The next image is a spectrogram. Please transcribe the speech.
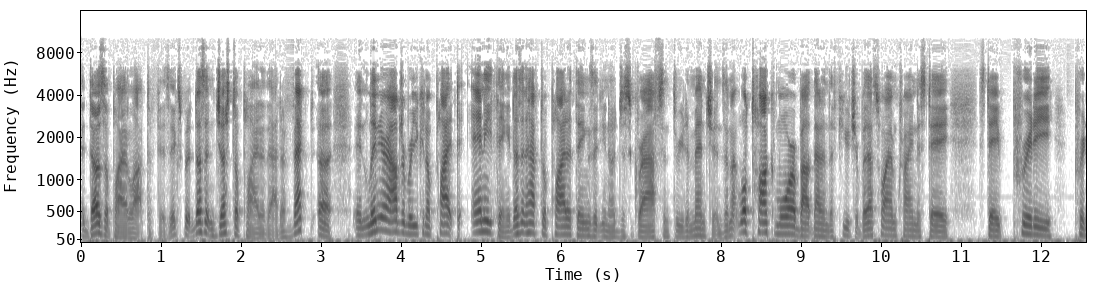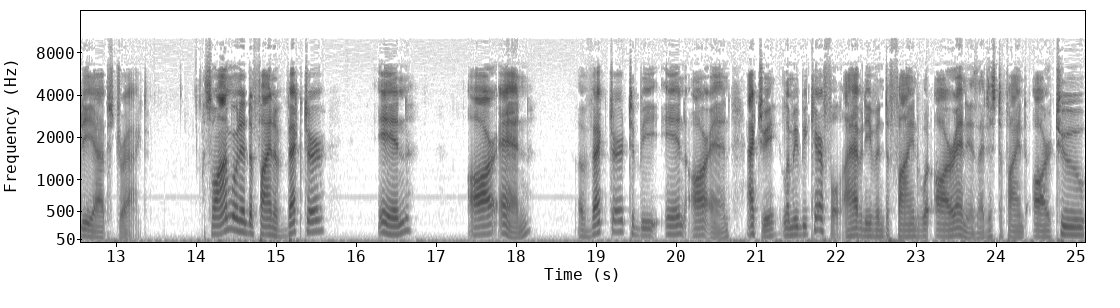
It does apply a lot to physics, but it doesn't just apply to that. Vect, uh, in linear algebra, you can apply it to anything. It doesn't have to apply to things that you know just graphs in three dimensions. And we'll talk more about that in the future. But that's why I'm trying to stay stay pretty pretty abstract. So I'm going to define a vector in Rn a vector to be in Rn. Actually, let me be careful. I haven't even defined what Rn is. I just defined R2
